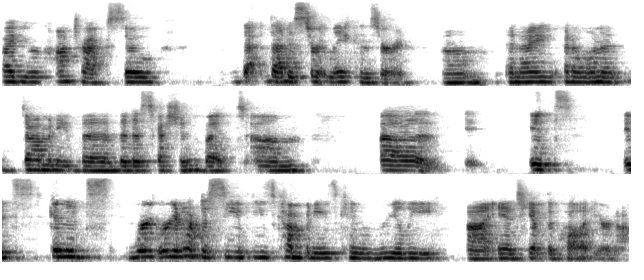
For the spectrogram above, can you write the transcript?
five-year contracts. So that, that is certainly a concern. Um, and I, I don't want to dominate the, the discussion, but um, uh, it's, it's gonna, we're, we're gonna have to see if these companies can really uh, ante up the quality or not.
